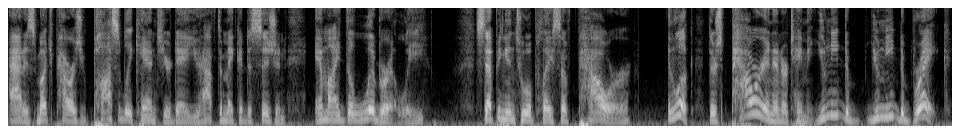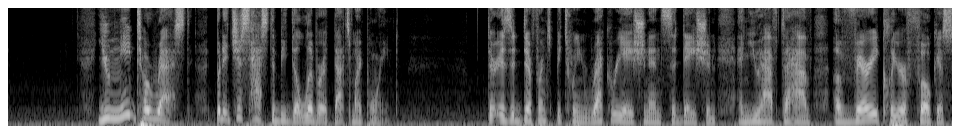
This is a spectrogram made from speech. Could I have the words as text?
add as much power as you possibly can to your day, you have to make a decision. Am I deliberately stepping into a place of power? And look, there's power in entertainment. You need to you need to break. You need to rest, but it just has to be deliberate. That's my point. There is a difference between recreation and sedation, and you have to have a very clear focus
